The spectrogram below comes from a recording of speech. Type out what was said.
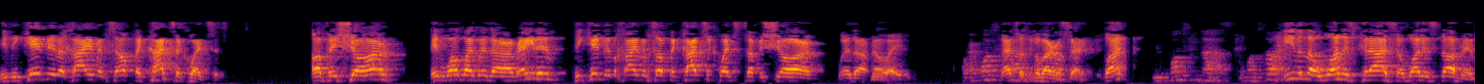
if he can't be B'chayim himself, the consequences of his shore, in one way where there are Radim, he can't be B'chayim himself, the consequences of his shore, where there are no Radim. That's what the Gemara is saying. What? Even though one is Knas and one is Damim,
